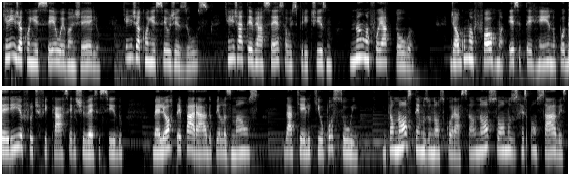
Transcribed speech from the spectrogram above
Quem já conheceu o Evangelho, quem já conheceu Jesus, quem já teve acesso ao Espiritismo, não a foi à toa. De alguma forma, esse terreno poderia frutificar se ele tivesse sido melhor preparado pelas mãos daquele que o possui. Então, nós temos o nosso coração, nós somos os responsáveis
